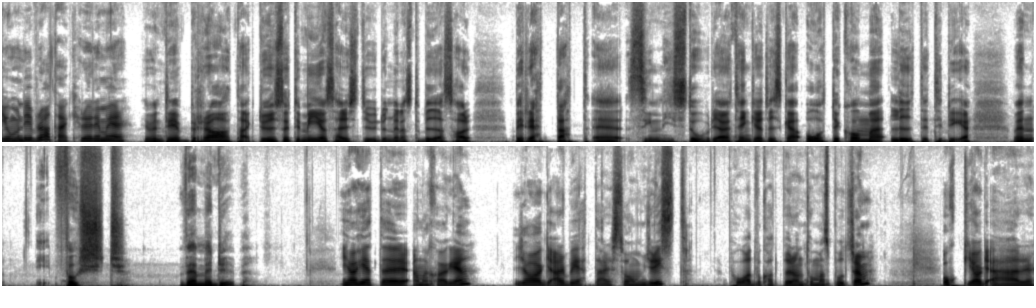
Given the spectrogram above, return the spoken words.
Jo men det är bra tack, hur är det med er? Ja men det är bra tack. Du har ju suttit med oss här i studion medan Tobias har berättat eh, sin historia. Jag tänker att vi ska återkomma lite till det. Men först, vem är du? Jag heter Anna Sjögren. Jag arbetar som jurist på advokatbyrån Thomas Bodström. Och jag är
